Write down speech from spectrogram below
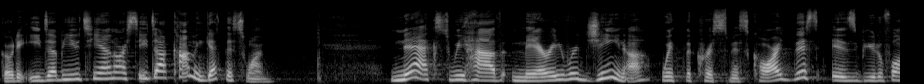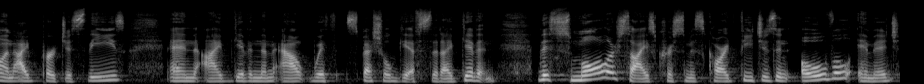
Go to EWTNRC.com and get this one. Next, we have Mary Regina with the Christmas card. This is beautiful, and I've purchased these, and I've given them out with special gifts that I've given. This smaller size Christmas card features an oval image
